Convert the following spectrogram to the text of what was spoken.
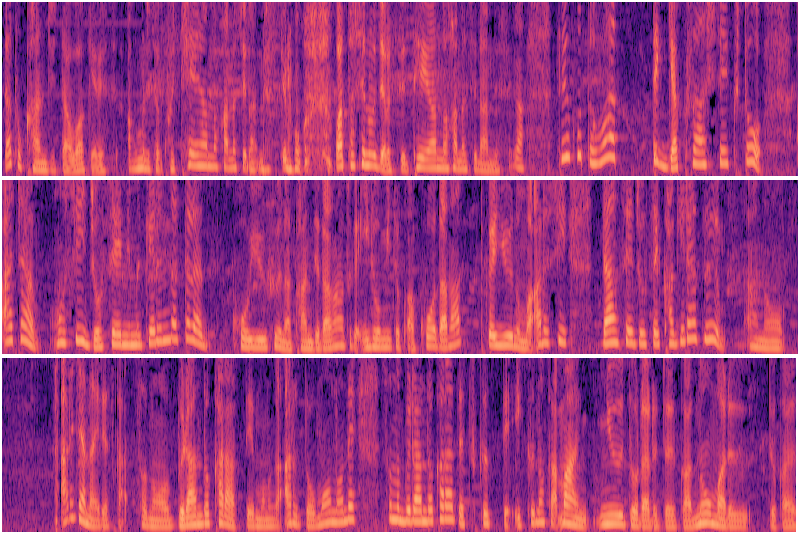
だと感じたわけです。あ、無理さん、これ提案の話なんですけど、私のじゃなくて提案の話なんですが、ということは、って逆算していくと、あ、じゃあ、もし女性に向けるんだったら、こういう風な感じだなとか、色味とかこうだなとかいうのもあるし、男性女性限らず、あの、あるじゃないですか。そのブランドカラーっていうものがあると思うので、そのブランドカラーで作っていくのか、まあ、ニュートラルというか、ノーマルというか、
